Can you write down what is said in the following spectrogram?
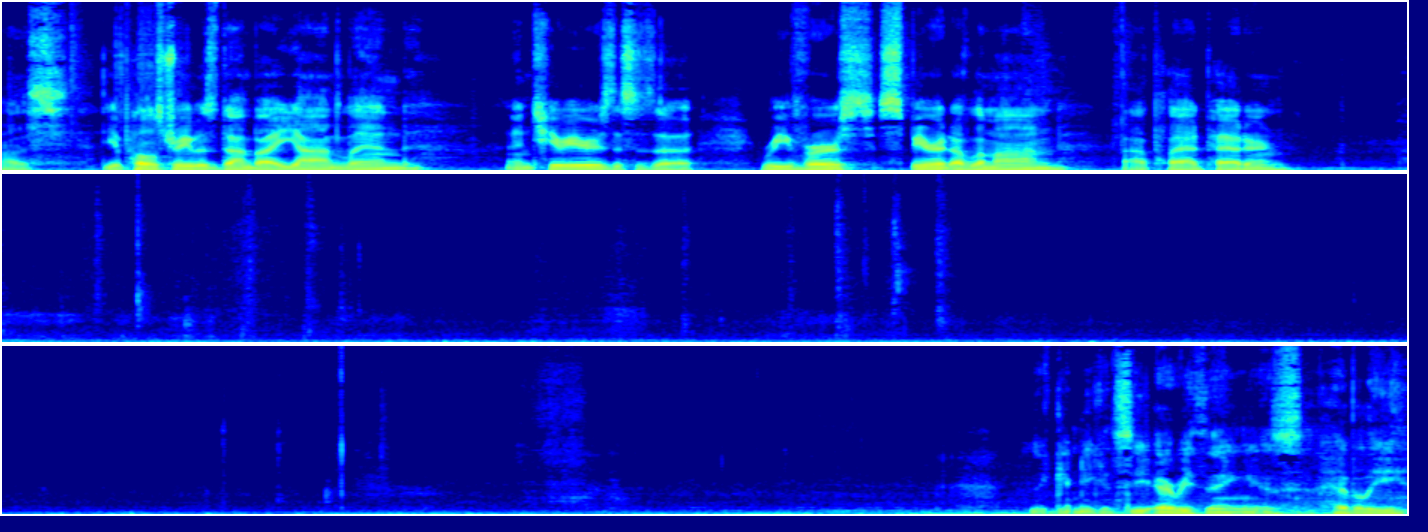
Uh, this, the upholstery was done by Jan Lind Interiors. This is a reverse Spirit of Le Mans uh, plaid pattern. Again, you can see everything is heavily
